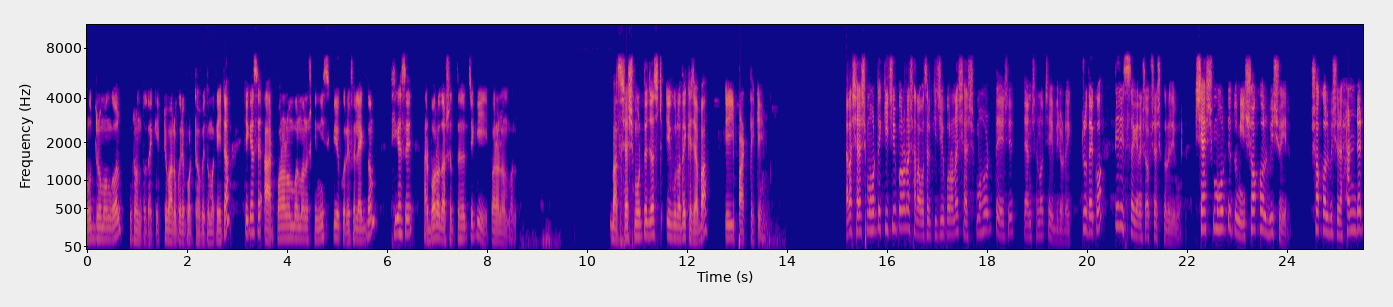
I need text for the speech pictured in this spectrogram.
রুদ্রমঙ্গল গ্রন্থ থেকে। একটু ভালো করে পড়তে হবে তোমাকে এটা, ঠিক আছে? আর পরালম্বন মানুষকে নিষ্ক্রিয় করে ফেলে একদম, ঠিক আছে? আর বড় দাসত্ব হচ্ছে কি? পরালম্বন। বাস, শেষ মুহূর্তে জাস্ট এগুলো দেখে যাবা, এই পার্ট থেকে। যারা শেষ মুহূর্তে কিছুই পড়ো না, সারা বছর কিছুই পড়ো না, শেষ মুহূর্তে এসে টেনশন হচ্ছে এই ভিডিওটা একটু দেখো, তিরিশ সেকেন্ডে সব শেষ করে দিব। শেষ মুহূর্তে তুমি সকল বিষয়ের সকল বিষয়ের hundred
